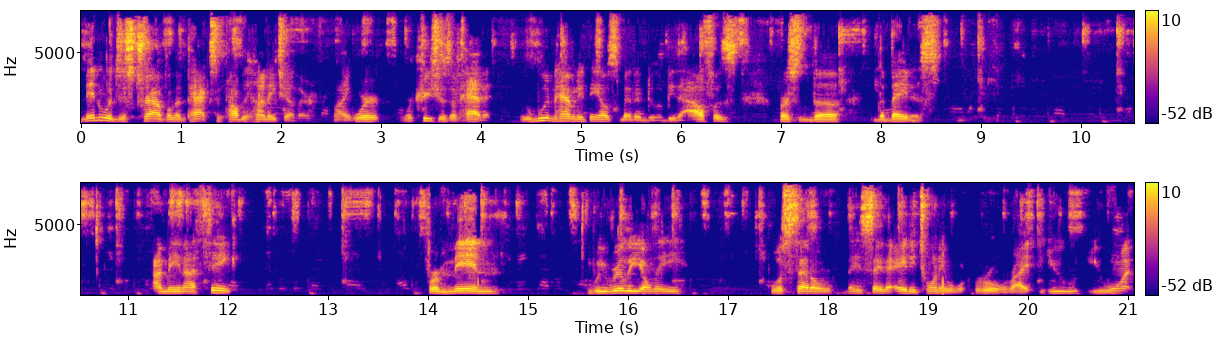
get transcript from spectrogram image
men would just travel in packs and probably hunt each other. Like we're we're creatures of habit. We wouldn't have anything else better to do. It'd be the alphas versus the the betas. I mean, I think for men, we really only will settle. They say the eighty twenty rule, right? You you want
